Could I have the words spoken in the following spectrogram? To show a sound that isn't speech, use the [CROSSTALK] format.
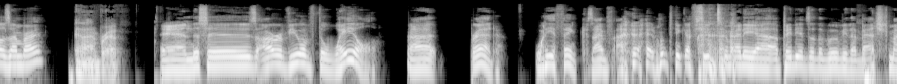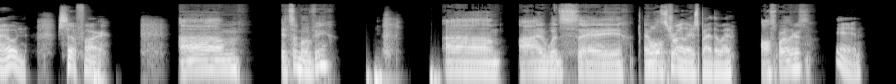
fellas. I'm Brian. And I'm Brad. And this is our review of The Whale. Uh, Brad, what do you think? Because I've I, [LAUGHS] I, don't think I've seen too [LAUGHS] many uh, opinions of the movie that matched my own so far. Um, it's a movie. Um, I would say all spoilers, by the way. All spoilers. And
